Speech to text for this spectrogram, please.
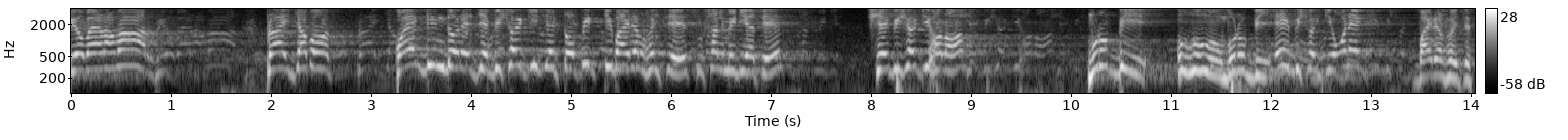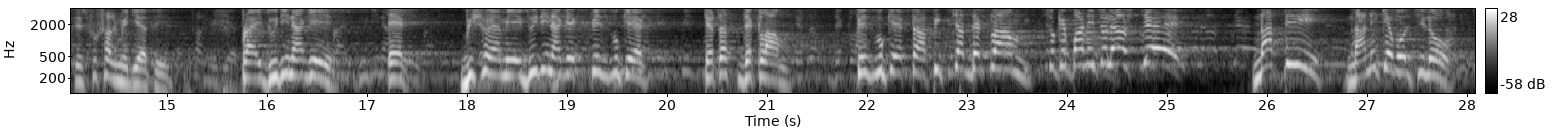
প্রিয় ভাইয়ার আমার, প্রায় যাবৎ কয়েকদিন ধরে যে বিষয়টি, যে টপিকটি ভাইরাল হয়েছে সোশ্যাল মিডিয়াতে সেই বিষয়টি হলো মুরব্বী মুরব্বী, এই বিষয়টি অনেক ভাইরাল হইতেছে সোশ্যাল মিডিয়াতে। প্রায় দুই দিন আগে এক বিষয় আমি এই দুই দিন আগে ফেসবুকে এক স্ট্যাটাস দেখলাম। ফেসবুকে একটা পিকচার দেখলাম, চোখে পানি চলে আসছে। নাতি, নানিকে বলছিল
